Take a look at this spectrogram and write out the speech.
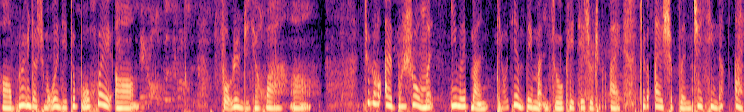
啊，不论遇到什么问题都不会啊否认这些话啊。这个爱不是说我们因为满条件被满足可以接受这个爱，这个爱是本质性的爱。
